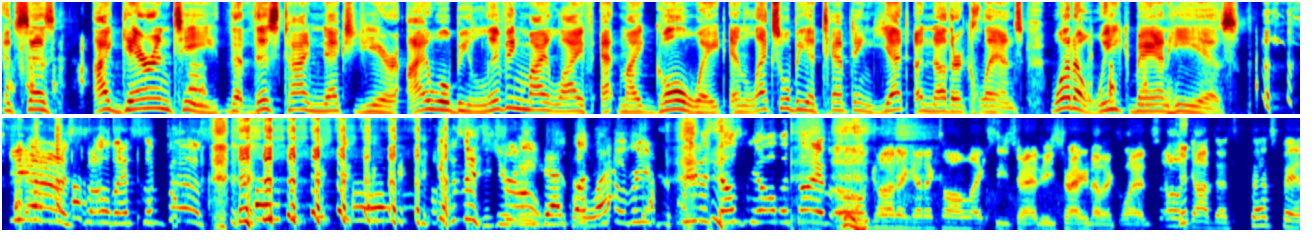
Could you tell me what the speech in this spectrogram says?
It says, I guarantee that this time next year, I will be living my life at my goal weight, and Lex will be attempting yet another cleanse. What a weak man he is. yes, oh, that's the best. because it's Did you true. read that to Lex? Rita, Rita tells me all the time. Oh God, I gotta call Lex. He's trying. He's trying another cleanse. Oh God, that's that's Oh,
